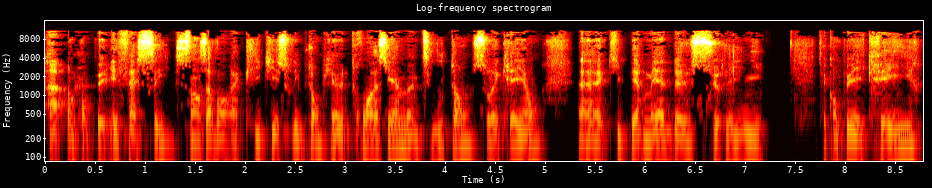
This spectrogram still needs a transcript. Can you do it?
Ah. Donc, on peut effacer sans avoir à cliquer sur les boutons. Puis, il y a un troisième, un petit bouton sur le crayon qui permet de surligner. Fait qu'on peut écrire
